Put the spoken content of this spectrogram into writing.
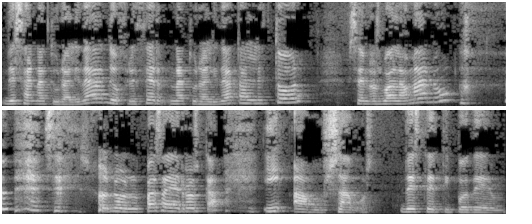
de esa naturalidad, de ofrecer naturalidad al lector, se nos va la mano, se nos pasa de rosca y abusamos de este tipo de,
